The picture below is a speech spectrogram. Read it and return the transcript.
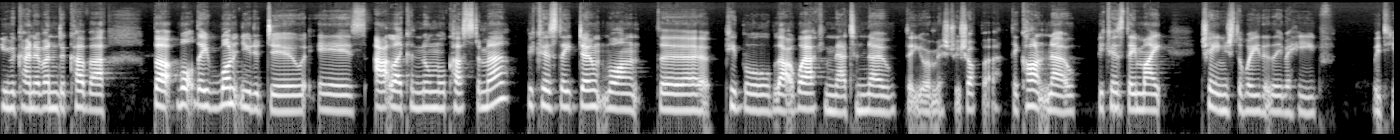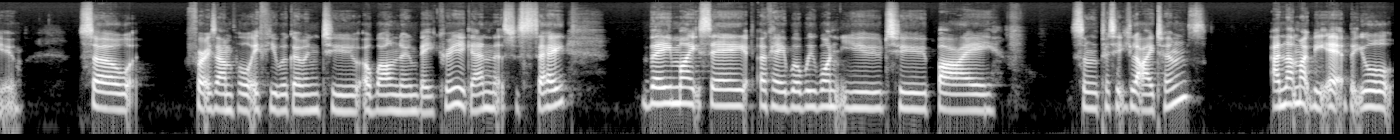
you were kind of undercover. But what they want you to do is act like a normal customer because they don't want the people that are working there to know that you're a mystery shopper. They can't know mm. because they might change the way that they behave with you. So, for example, if you were going to a well known bakery, again, let's just say, they might say, okay, well, we want you to buy some particular items. And that might be it, but you're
